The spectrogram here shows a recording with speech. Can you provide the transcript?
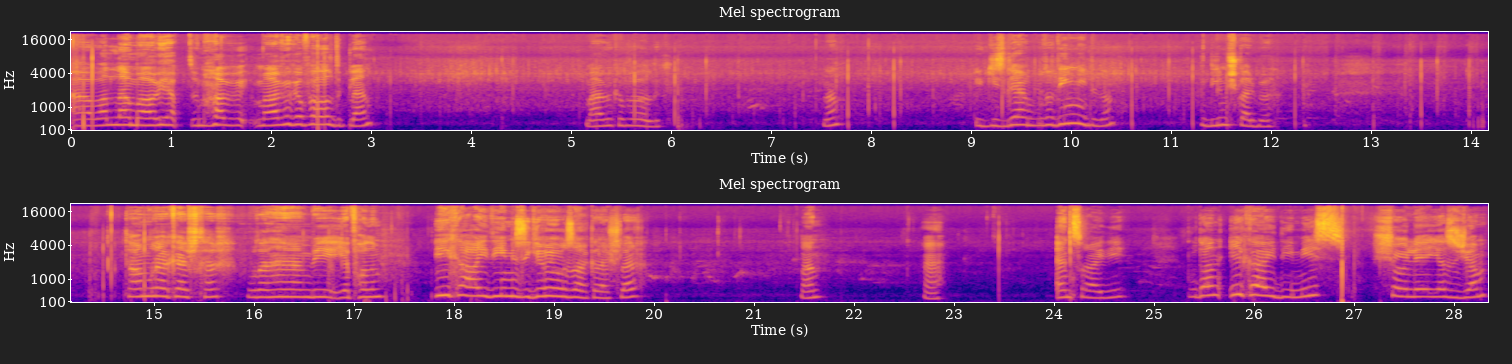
Aa vallahi mavi yaptım. Mavi mavi kafa olduk lan. Mavi kafa olduk. Lan. E, gizli yer burada değil miydi lan? Değilmiş galiba. Tamamdır arkadaşlar. Buradan hemen bir yapalım. İlk ID'mizi giriyoruz arkadaşlar. Lan. Heh. Enter ID. Buradan ilk ID'miz şöyle yazacağım.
